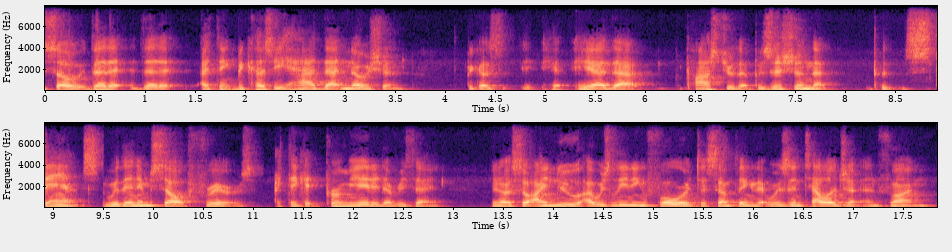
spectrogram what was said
so that it, that it, I think because he had that notion, because he, had that posture, that position, that stance within himself, Frears, I think it permeated everything. You know, so I knew I was leaning forward to something that was intelligent and fun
